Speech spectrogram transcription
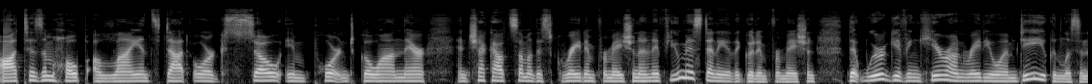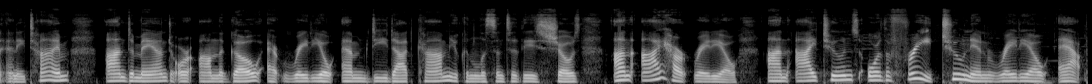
autismhopealliance.org. So important. Go on there and check out some of this great information. And if you missed any of the good information that we're giving here on Radio MD, you can listen anytime on demand or on the go at radiomd.com. You can listen to these shows on iHeartRadio, on iTunes, or the free TuneIn Radio app.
